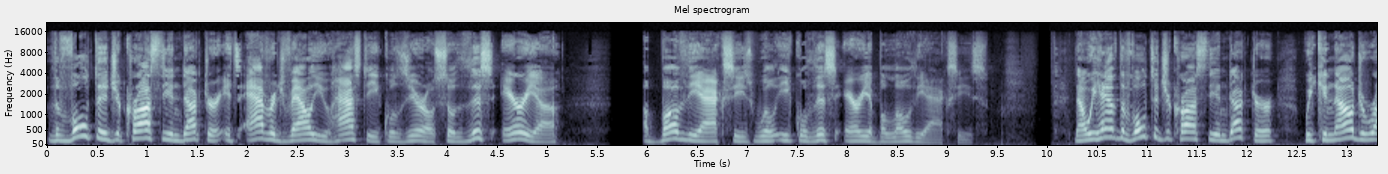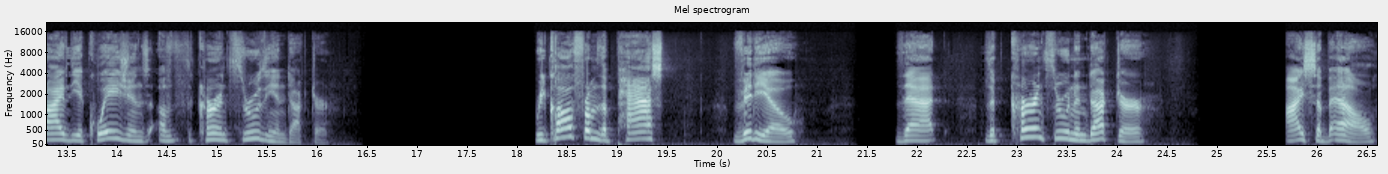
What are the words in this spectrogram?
the voltage across the inductor, its average value has to equal zero, so this area above the axes will equal this area below the axes. Now we have the voltage across the inductor. We can now derive the equations of the current through the inductor. Recall from the past video that the current through an inductor, I sub L,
